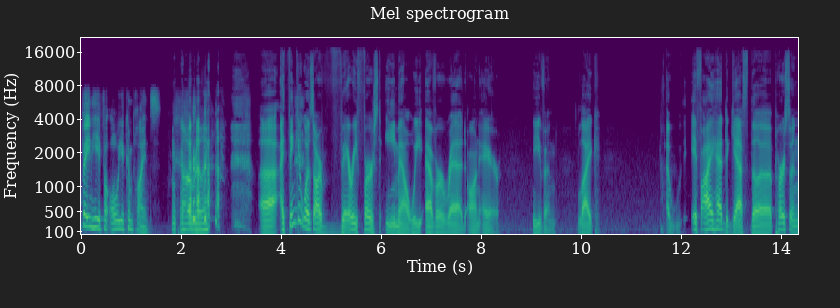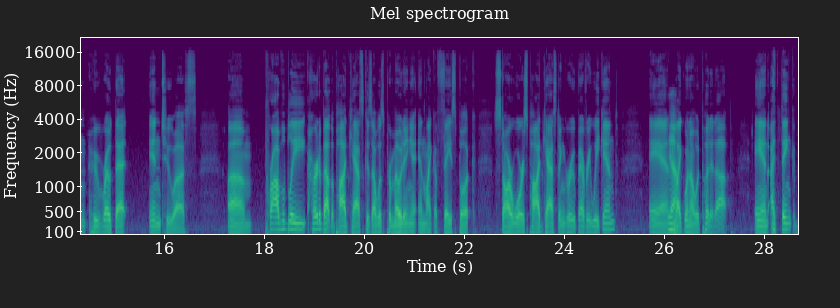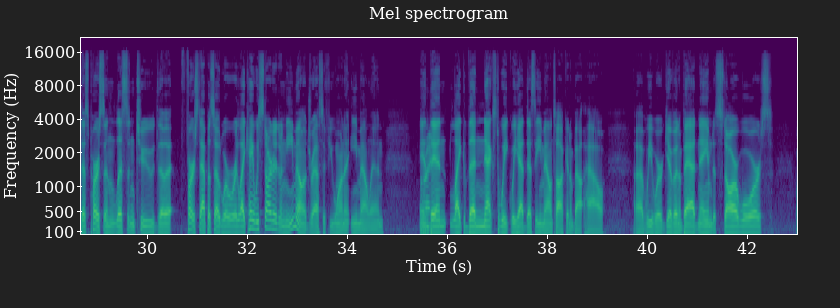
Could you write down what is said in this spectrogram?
been here for all your complaints. Oh, really? Uh, I think it was our very first email we ever read on air. Even like, uh, if I had to guess, the person who wrote that into us um, probably heard about the podcast because I was promoting it in like a Facebook Star Wars podcasting group every weekend, and Yeah. like when I would put it up, and I think this person listened to the first episode where we're like, "Hey, we started an email address if you want to email in," and Right. then like the next week we had this email talking about how uh, we were given a bad name to Star Wars.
